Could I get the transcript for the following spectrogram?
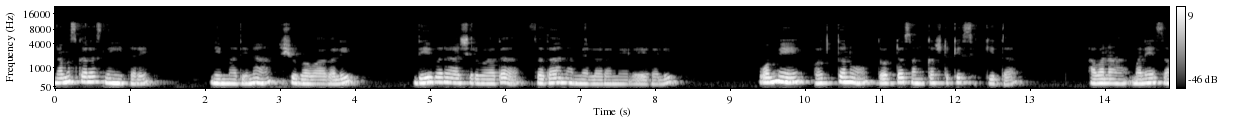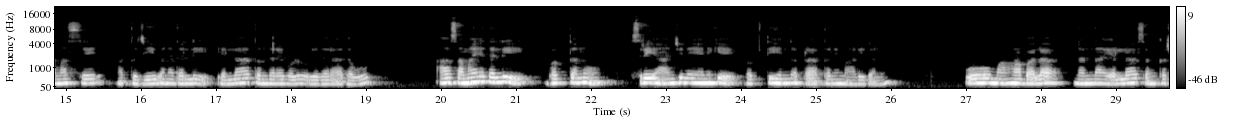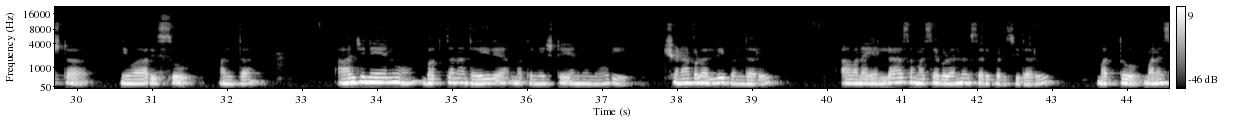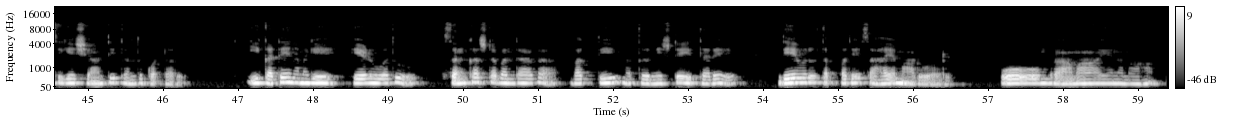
ನಮಸ್ಕಾರ ಸ್ನೇಹಿತರೆ, ನಿಮ್ಮ ದಿನ ಶುಭವಾಗಲಿ. ದೇವರ ಆಶೀರ್ವಾದ ಸದಾ ನಮ್ಮೆಲ್ಲರ ಮೇಲೆ ಇರಲಿ. ಒಮ್ಮೆ ಭಕ್ತನು ದೊಡ್ಡ ಸಂಕಷ್ಟಕ್ಕೆ ಸಿಕ್ಕಿದ್ದ. ಅವನ ಮನೆ ಸಮಸ್ಯೆ ಮತ್ತು ಜೀವನದಲ್ಲಿ ಎಲ್ಲ ತೊಂದರೆಗಳು ಎದುರಾದವು. ಆ ಸಮಯದಲ್ಲಿ ಭಕ್ತನು ಶ್ರೀ ಆಂಜನೇಯನಿಗೆ ಭಕ್ತಿಯಿಂದ ಪ್ರಾರ್ಥನೆ ಮಾಡಿದನು. ಓ ಮಹಾಬಲ, ನನ್ನ ಎಲ್ಲ ಸಂಕಷ್ಟ ನಿವಾರಿಸು ಅಂತ. ಆಂಜನೇಯನು ಭಕ್ತನ ಧೈರ್ಯ ಮತ್ತು ನಿಷ್ಠೆಯನ್ನು ನೋಡಿ ಕ್ಷಣಗಳಲ್ಲಿ ಬಂದರು. ಅವನ ಎಲ್ಲ ಸಮಸ್ಯೆಗಳನ್ನು ಸರಿಪಡಿಸಿದರು ಮತ್ತು ಮನಸ್ಸಿಗೆ ಶಾಂತಿ ತಂದುಕೊಟ್ಟರು ಈ ಕತೆ ನಮಗೆ ಹೇಳುವುದು, ಸಂಕಷ್ಟ ಬಂದಾಗ ಭಕ್ತಿ ಮತ್ತು ನಿಷ್ಠೆ ಇದ್ದರೆ ದೇವರು ತಪ್ಪದೇ ಸಹಾಯ ಮಾಡುವರು ओम रामाय नमः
